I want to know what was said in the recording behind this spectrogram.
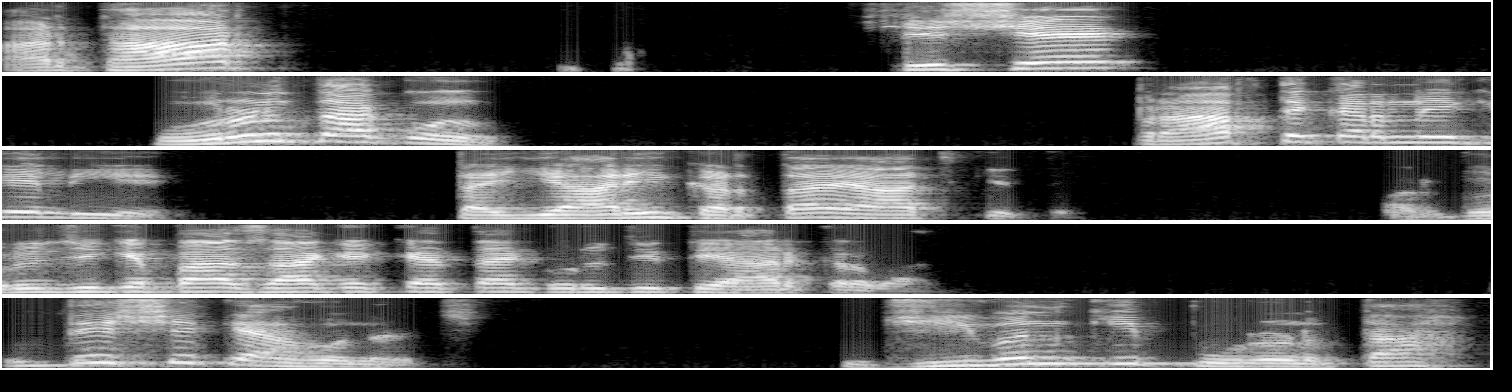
अर्थात शिष्य पूर्णता को प्राप्त करने के लिए तैयारी करता है आज के दिन। और गुरु जी के पास आके कहता है गुरु जी तैयार करवा उद्देश्य क्या होना चाहिए? जीवन की पूर्णता।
